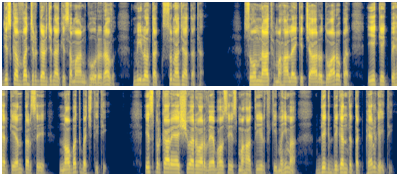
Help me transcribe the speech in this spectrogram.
जिसका वज्र गर्जना के समान घोर रव मीलों तक सुना जाता था। सोमनाथ महालय के चारों द्वारों पर एक एक पहर के अंतर से नौबत बचती थी। इस प्रकार ऐश्वर्य और वैभव से इस महातीर्थ की महिमा दिग दिगंत तक फैल गई थी।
